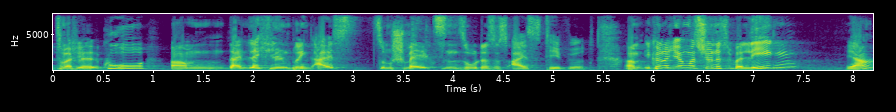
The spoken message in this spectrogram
zum Beispiel Kuro, ähm, dein Lächeln bringt Eis zum Schmelzen, so dass es Eistee wird. Ähm, ihr könnt euch irgendwas Schönes überlegen, ja?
